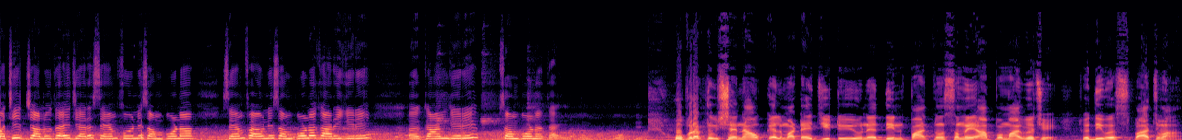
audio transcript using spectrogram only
પછી જ ચાલુ થાય જ્યારે સેમ ફાઇવની સંપૂર્ણ સેમ ફાઇવની સંપૂર્ણ કારીગીરી કામગીરી સંપૂર્ણ થાય. ઉપરોક્ત વિષયના ઉકેલ માટે જીટીયુને દિન પાંચનો સમય આપવામાં આવ્યો છે. જો દિવસ પાંચમાં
